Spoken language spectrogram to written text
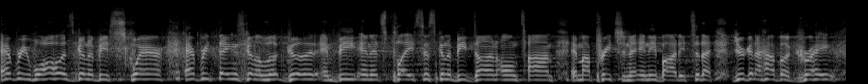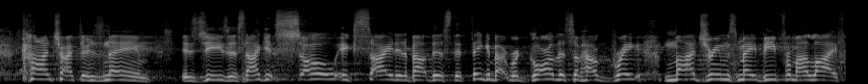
every wall is gonna be square, everything's gonna look good and be in its place. It's gonna be done on time. Am I preaching to anybody today? You're gonna have a great contractor. His name is Jesus. And I get so excited about this that think about, regardless of how great my dreams may be for my life,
